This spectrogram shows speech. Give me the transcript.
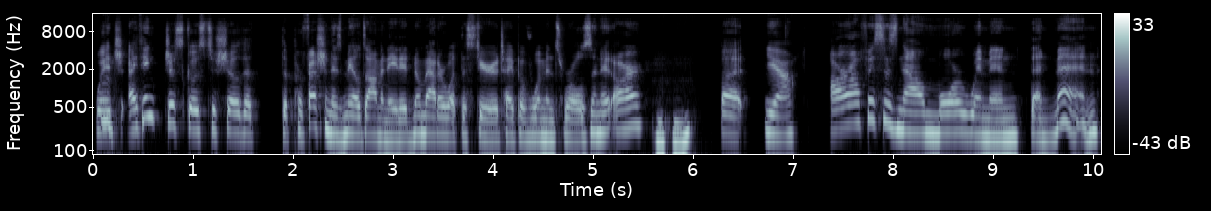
which I think just goes to show that the profession is male dominated, no matter what the stereotype of women's roles in it are. hmm But Yeah. our office is now more women than men,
